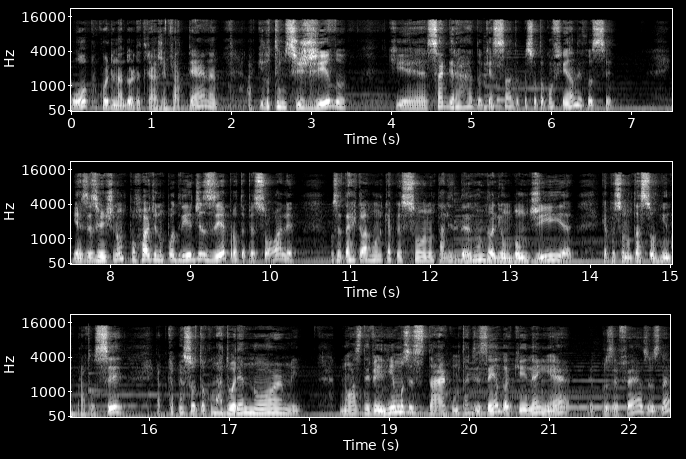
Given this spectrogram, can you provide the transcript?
ou para o coordenador da triagem fraterna, aquilo tem um sigilo que é sagrado, que é santo, a pessoa está confiando em você. E às vezes a gente não pode, não poderia dizer para outra pessoa: olha, você está reclamando que a pessoa não está lhe dando ali um bom dia, que a pessoa não está sorrindo para você, é porque a pessoa está com uma dor enorme. Nós deveríamos estar, como está dizendo aqui, nem é, é para os Efésios, né?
